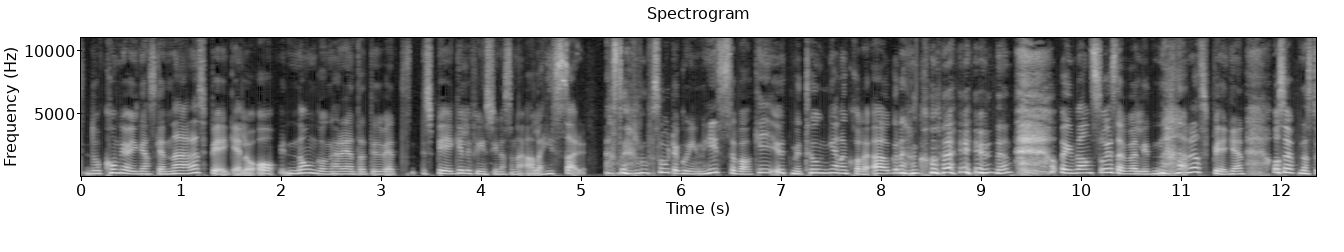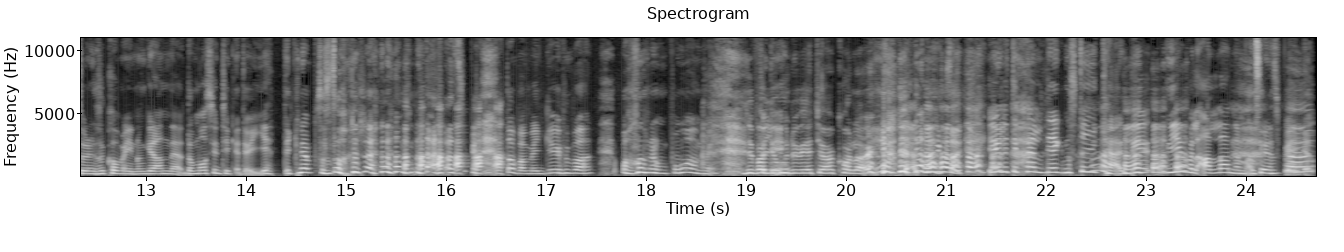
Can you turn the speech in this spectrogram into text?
då kommer jag ju ganska nära spegel. Och, och någon gång har det hänt att du vet, spegel finns ju nästan i alla hissar. Alltså, så fort jag går in i en hiss så bara okej, okay, ut med tungan och kolla ögonen och kolla huden. Och ibland står jag så väldigt nära spegeln och så öppnas dörren så kommer in någon granne. De måste ju tycka att jag är jätteknäpp som står så nära spegeln. De bara, men gud vad, vad håller de på med? Du bara, jo men du vet jag kollar. jag gör lite självdiagnostik här. Det, det gör väl alla när man ser en spegel.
